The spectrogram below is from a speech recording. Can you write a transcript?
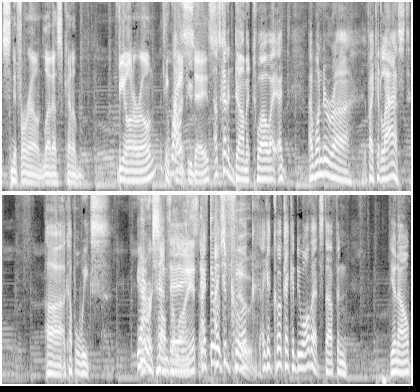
sniff around, let us kind of be on our own? I think quite a few days. That's kind of dumb at 12. I I, I wonder uh, if I could last uh, a couple weeks. Yeah. You were 10 self-reliant. days. I, If there I could food. cook. I could cook. I could do all that stuff. And, you know,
